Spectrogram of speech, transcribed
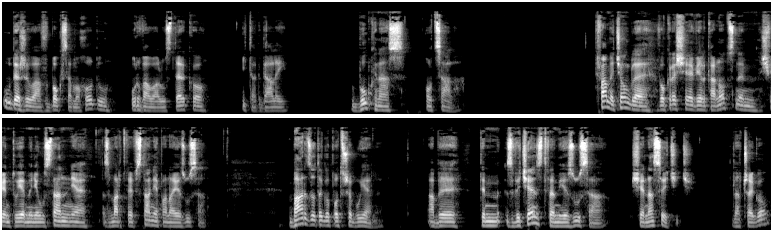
uderzyła w bok samochodu, urwała lusterko i tak dalej. Bóg nas ocala. Trwamy ciągle w okresie wielkanocnym, świętujemy nieustannie zmartwychwstanie Pana Jezusa. Bardzo tego potrzebujemy, aby tym zwycięstwem Jezusa się nasycić. Dlaczego?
